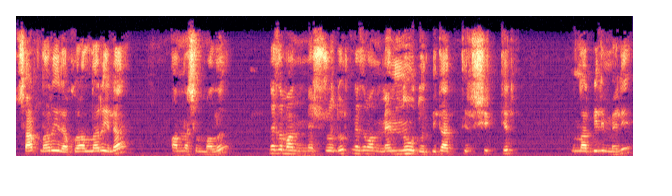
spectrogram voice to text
şartlarıyla, kurallarıyla anlaşılmalı. Ne zaman meşrudur, ne zaman memnudur, bidattir, şirktir bunlar bilinmeli.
